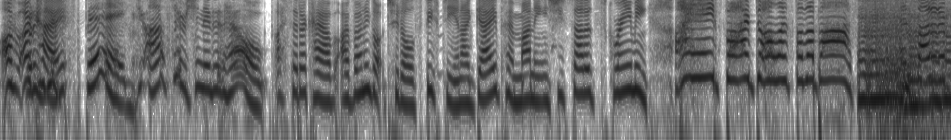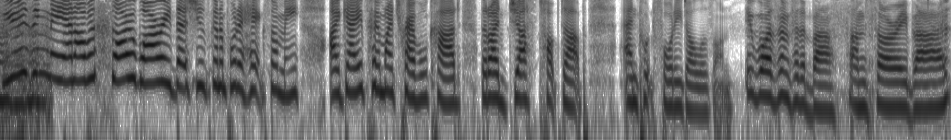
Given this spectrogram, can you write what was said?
oh, What did you expect? You asked her if she needed help. I said, okay, I've, I've only got $2.50. And I gave her money and she started screaming, I need $5 for the bus and started abusing me. And I was so worried that she was going to put a hex on me. I gave her my travel card that I just topped up and put $40 on. It wasn't for the bus. I'm sorry, but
